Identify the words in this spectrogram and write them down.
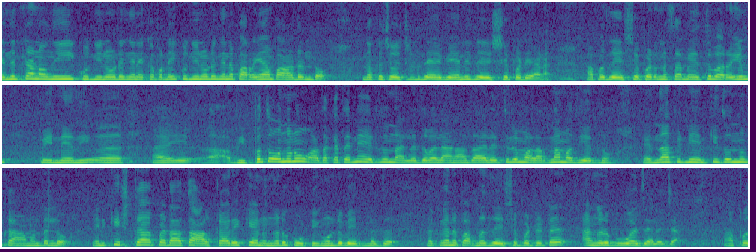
എന്നിട്ടാണോ നീ ഈ കുഞ്ഞിനോട് ഇങ്ങനെയൊക്കെ പറഞ്ഞ ഈ കുഞ്ഞിനോട് ഇങ്ങനെ പറയാൻ പാടുണ്ടോ? എന്നൊക്കെ ചോദിച്ചിട്ട് ദേവ്യാനി ദേഷ്യപ്പെടുകയാണ്. അപ്പോൾ ദേഷ്യപ്പെടുന്ന സമയത്ത് പറയും പിന്നെ നീ ഇപ്പം തോന്നണു അതൊക്കെ തന്നെയായിരുന്നു. നല്ലത് വല്ല അനാഥാലയത്തിലും വളർന്നാൽ മതിയായിരുന്നു. എന്നാൽ പിന്നെ എനിക്കിതൊന്നും കാണണ്ടല്ലോ. എനിക്കിഷ്ടപ്പെടാത്ത ആൾക്കാരെയൊക്കെയാണ് ഇങ്ങോട്ട് കൂട്ടിക്കൊണ്ട് വരുന്നത്. എന്നൊക്കെ ഇങ്ങനെ പറഞ്ഞ് ദേഷ്യപ്പെട്ടിട്ട് അങ്ങോട്ട് പോവുക ജലജ. അപ്പോൾ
